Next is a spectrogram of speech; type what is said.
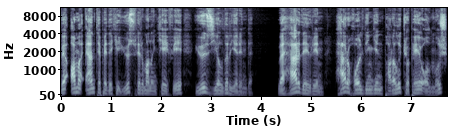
Ve ama en tepedeki 100 firmanın keyfi 100 yıldır yerinde. Ve her devrin, her holdingin paralı köpeği olmuş,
